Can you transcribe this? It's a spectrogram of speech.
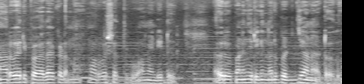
ആറുവരി പാത കടന്ന് മറുവശത്ത് പോകാൻ വേണ്ടിയിട്ട് അവർ പണിഞ്ഞിരിക്കുന്ന ഒരു ബ്രിഡ്ജാണ് കേട്ടോ അത്.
